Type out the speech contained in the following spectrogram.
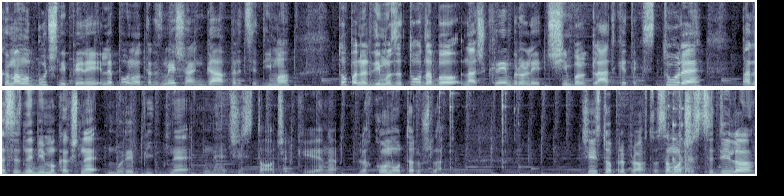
Ko imamo bučni pire lepo noter zmešan, ga precedimo. To pa naredimo zato, da bo naš krem brule čim bolj gladke teksture, pa da se znebimo kakšne morebitne nečistoče, ki je lahko noter ušla. Čisto preprosto, samo čez cedilo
